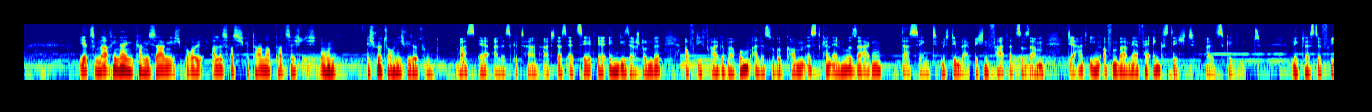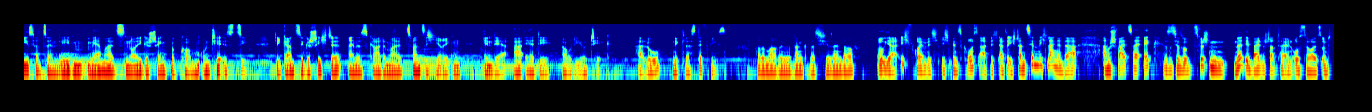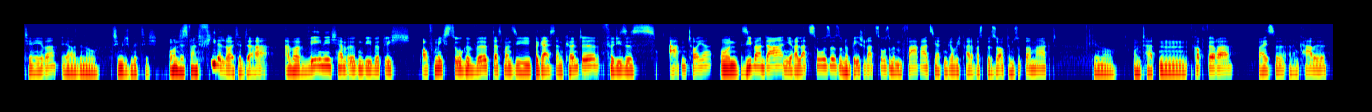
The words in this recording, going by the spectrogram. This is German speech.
Jetzt im Nachhinein kann ich sagen, ich bereue alles, was ich getan habe tatsächlich und ich würde es auch nicht wieder tun. Was er alles getan hat, das erzählt er in dieser Stunde. Auf die Frage, warum alles so gekommen ist, kann er nur sagen, das hängt mit dem leiblichen Vater zusammen. Der hat ihn offenbar mehr verängstigt als geliebt. Niklas de Vries hat sein Leben mehrmals neu geschenkt bekommen und hier ist sie. Die ganze Geschichte eines gerade mal 20-Jährigen in der ARD Audiothek. Hallo, Niklas de Vries. Hallo Mario, danke, dass ich hier sein darf. Oh ja, ich freue mich. Ich finde es großartig. Also ich stand ziemlich lange da am Schweizer Eck. Das ist ja so zwischen ne, den beiden Stadtteilen Osterholz und Teneva. Ja, genau. Ziemlich mittig. Und es waren viele Leute da, aber wenig haben irgendwie wirklich auf mich so gewirkt, dass man sie begeistern könnte für dieses Abenteuer. Und sie waren da in ihrer Latzhose, so eine beige Latzhose mit dem Fahrrad. Sie hatten, glaube ich, gerade was besorgt im Supermarkt. Genau. Und hatten Kopfhörer, weiße, an einem Kabel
